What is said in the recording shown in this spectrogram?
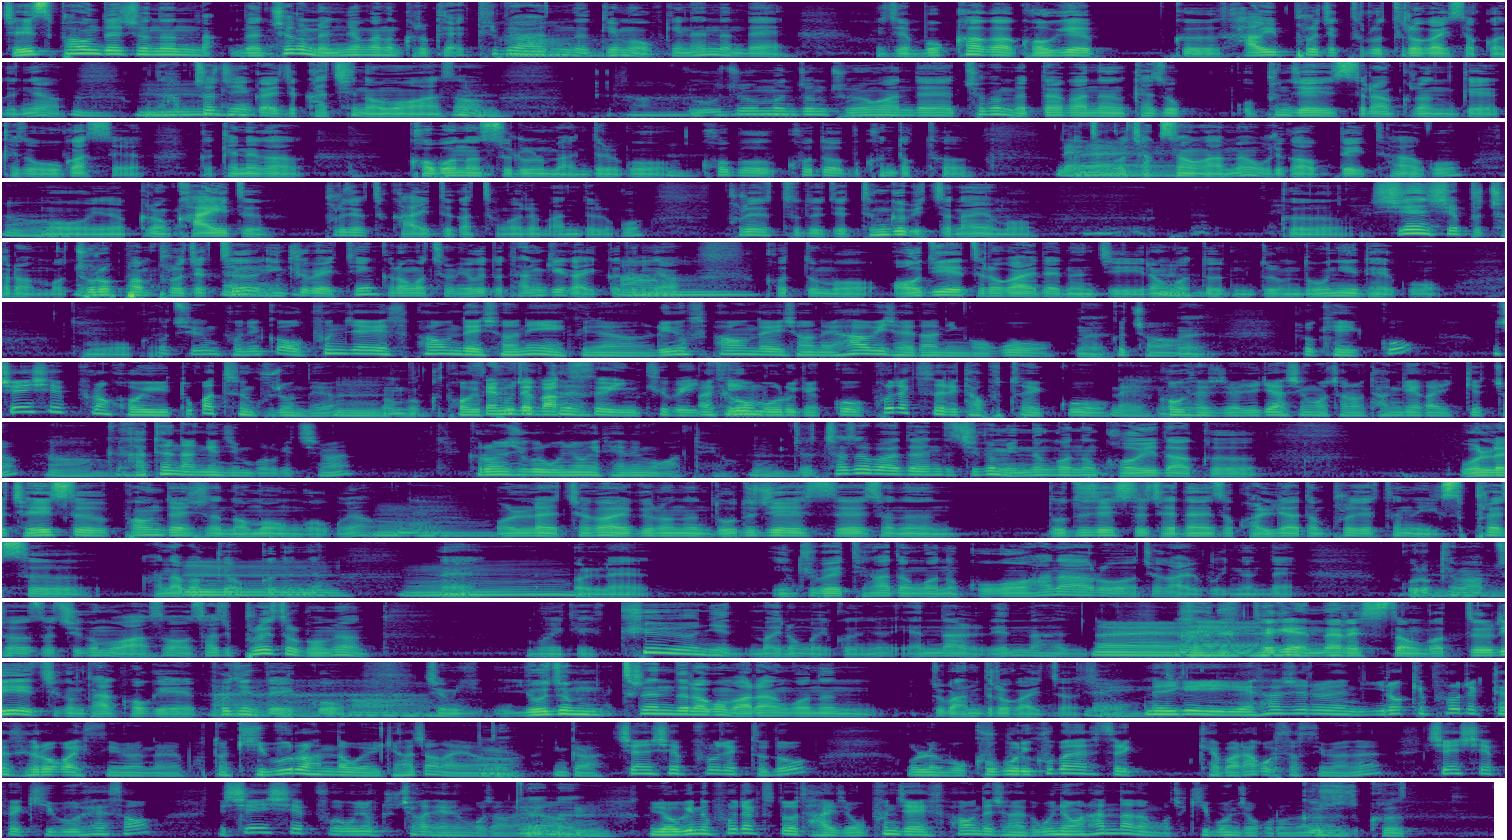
JS 파운데이션은 몇 최근 몇 년간은 그렇게 active한 느낌은 없긴 했는데 이제 Mocha가 거기에 그 하위 프로젝트로 들어가 있었거든요. 근데 합쳐지니까 이제 같이 넘어와서 음. 아. 요즘은 좀 조용한데 최근 몇 달간은 계속 OpenJS랑 그런 게 계속 오갔어요. 그러니까 걔네가 거버넌스 룰 만들고 code of code of conduct 네. 같은 거 네. 작성하면 우리가 업데이트하고 어. 뭐 이런 그런 가이드 프로젝트 가이드 같은 거를 만들고 프로젝트도 이제 등급 있잖아요. 뭐 그 CNCF처럼 뭐 졸업한 프로젝트 네. incubating 그런 것처럼 여기도 단계가 있거든요. 아, 그것도 뭐 어디에 들어가야 되는지 이런 음. 것도 좀 논의되고 뭐 그- 어, 지금 보니까 OpenJS Foundation이 그냥 Linux Foundation의 하위 재단인 거고, 네. 그렇죠? 네. 그렇게 있고 CNCF랑 거의 똑같은 구조인데요. 음. 뭐 그- 거의 sandbox 프로젝트, incubating. 아 그건 모르겠고 프로젝트들이 다 붙어 있고 네. 거기서 이제 얘기하신 것처럼 단계가 있겠죠. 어. 그 같은 단계인지는 모르겠지만 그런 식으로 운영이 되는 것 같아요. 음. 찾아봐야 되는데 지금 있는 거는 거의 다 그 원래 JS Foundation 넘어온 거고요. 음. 원래 제가 알기로는 Node.js에서는 Node.js 재단에서 관리하던 프로젝트는 Express 하나밖에 음. 없거든요. 네. 음. 원래 incubating 하던 거는 그거 하나로 제가 알고 있는데 그렇게만 음. 합쳐서 지금 와서 사실 프로젝트를 보면 뭐 이렇게 QUnit 막 이런 거 있거든요. 옛날 옛날 한 네. 네. 되게 옛날에 쓰던 것들이 지금 다 거기에 포진돼 있고 아. 지금 요즘 트렌드라고 말한 거는 좀 안 들어가 있죠. 지금. 네. 근데 이게, 이게 사실은 이렇게 프로젝트에 들어가 있으면은 보통 기부를 한다고 얘기하잖아요. 네. 그러니까 CNCF 프로젝트도 원래 뭐 Google이 Kubernetes를 개발하고 있었으면은 CNCF에 기부해서 CNCF가 운영 주체가 되는 거잖아요. 음. 그럼 여기는 프로젝트도 다 이제 OpenJS Foundation에서 운영을 한다는 거죠. 기본적으로는. 그,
